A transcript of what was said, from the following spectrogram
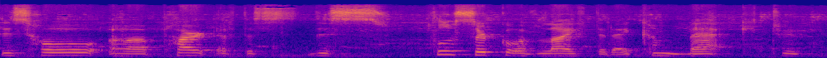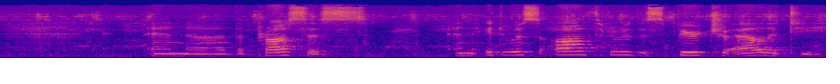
this whole uh, part of this, this full circle of life that I come back to and uh, the process. And it was all through the spirituality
